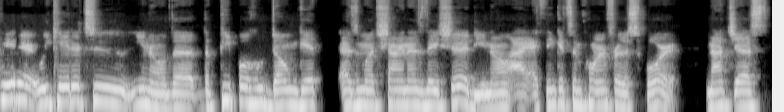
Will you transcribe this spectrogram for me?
we, cater, we cater to you know the the people who don't get as much shine as they should. You know, I, I think it's important for the sport not just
